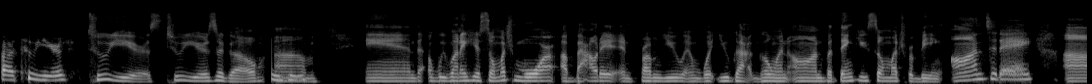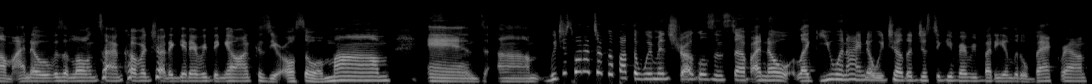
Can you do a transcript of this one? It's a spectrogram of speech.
now? Uh, two years. Two years, two years ago. Mhm. Um, and we want to hear so much more about it and from you and what you got going on. But thank you so much for being on today. Um, I know it was a long time coming trying to get everything on because you're also a mom. And um, we just want to talk about the women's struggles and stuff. I know, like, you and I know each other just to give everybody a little background.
